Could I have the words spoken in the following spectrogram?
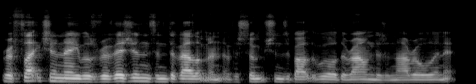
Reflection enables revisions and development of assumptions about the world around us and our role in it.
